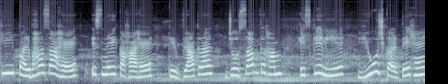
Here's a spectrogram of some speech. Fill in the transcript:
की परिभाषा है, इसने कहा है कि व्याकरण जो शब्द हम इसके लिए यूज़ करते हैं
